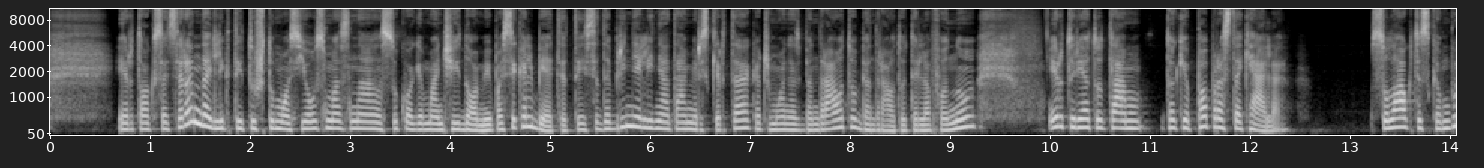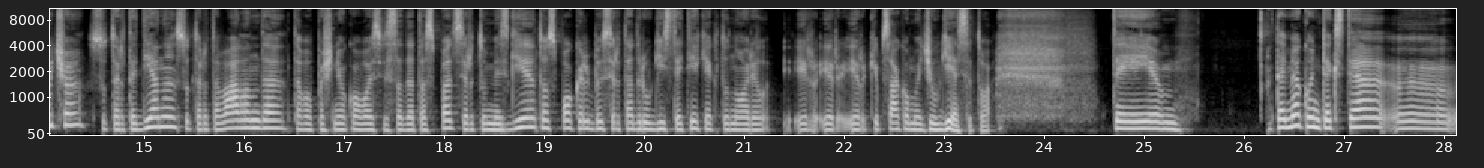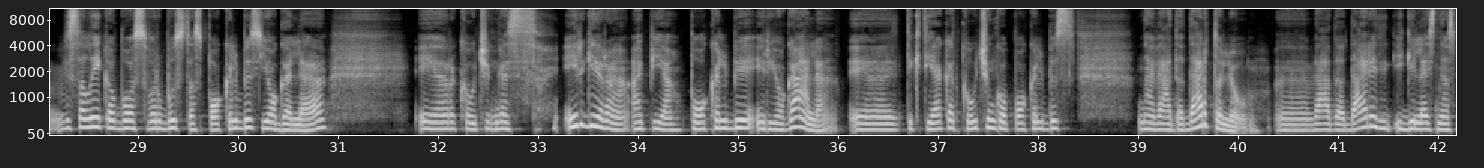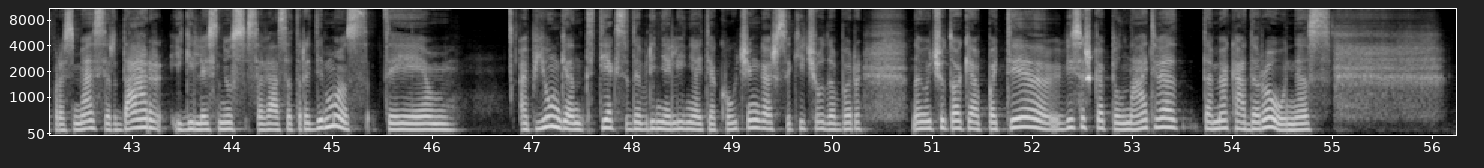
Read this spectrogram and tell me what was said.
Ir toks atsiranda liktai tuštumos jausmas, na, su kuogi man čia įdomiai pasikalbėti. Tai sidabrinė linija tam ir skirta, kad žmonės bendrautų, bendrautų telefonu ir turėtų tam tokį paprastą kelią. Sulaukti skambučio, sutartą dieną, sutartą valandą, tavo pašnekovas visada tas pats ir tu mesgi tos pokalbius ir tą draugystę tiek, kiek tu nori ir, ir, ir kaip sakoma, džiaugiesi tuo. Tai tame kontekste visą laiką buvo svarbus tas pokalbis, jo gale. Ir coachingas irgi yra apie pokalbį ir jo galę. E, tik tiek, kad coachingo pokalbis na, veda dar toliau, e, veda dar į gilesnės prasmes ir dar į gilesnius savęs atradimus. Tai apjungiant tiek sidabrinę liniją, tiek coachingą, aš sakyčiau dabar, na, jaučiu tokią pati visišką pilnatvę tame, ką darau, nes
